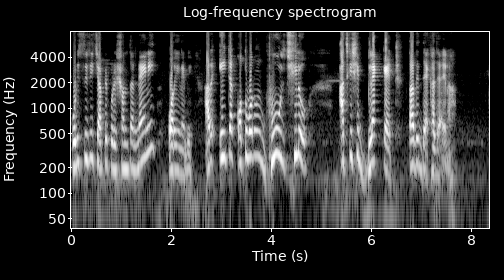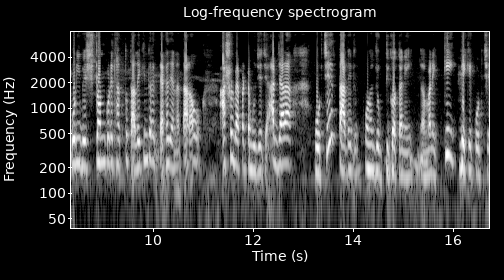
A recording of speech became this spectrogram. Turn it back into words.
পরিস্থিতির চাপে পড়ে, সন্তান নেয়নি পরে নেবে। আর এইটা কত বড় ভুল ছিল, আজকে সে ব্ল্যাক ক্যাট তাদের দেখা যায় না। পরিবেষ্টন করে থাকতো, তাদের কিন্তু দেখা যায় না, তারাও আসল ব্যাপারটা বুঝেছে। আর যারা করছে, তাদের কোনো যৌক্তিকতা নেই। মানে কি দেখে করছে?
